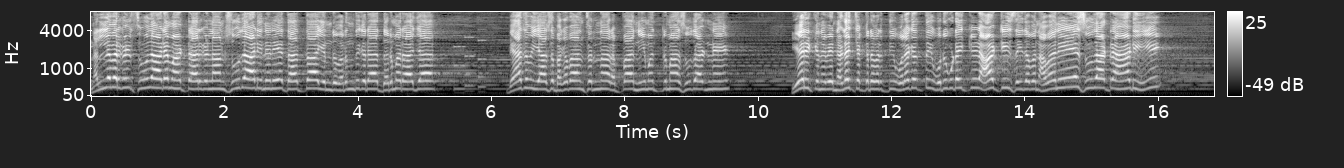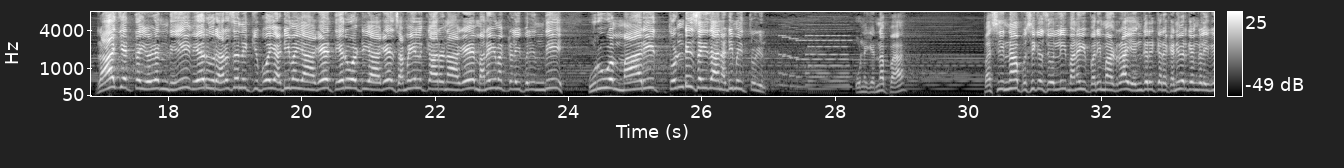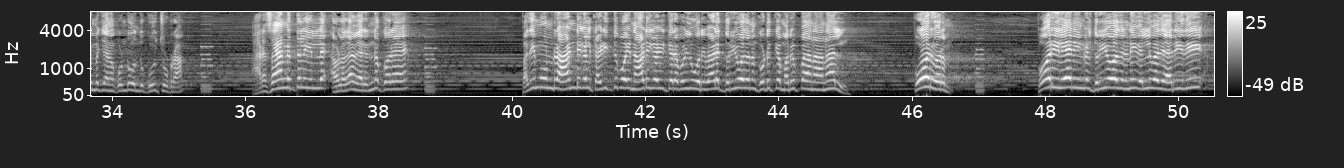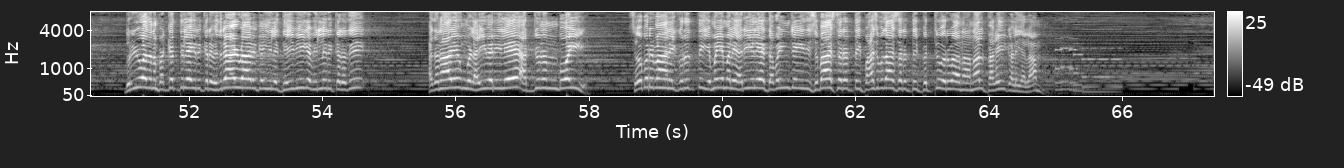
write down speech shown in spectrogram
நல்லவர்கள் சூதாட மாட்டார்கள் நான் சூதாடினனே தாத்தா என்று வருந்துகிறார் தர்மராஜா. வேதவியாச பகவான் சொன்னார் அப்பா நீ மட்டுமா சூதாடினே? ஏற்கனவே நல சக்கரவர்த்தி உலகத்தை ஒரு குடைக்கீழ் ஆட்சி செய்தவன் அவனே சூதாட்ட ஆடி ராஜ்யத்தை இழந்து வேறொரு அரசனுக்கு போய் அடிமையாக தேரோட்டியாக சமையல்காரனாக மனைவி மக்களை பிரிந்து உருவம் மாறி தொண்டு செய்தான் அடிமை தொழில். உனக்கு என்னப்பா? பசின்னா புசிக்க சொல்லி மனைவி பரிமாடுறா எங்க இருக்கிற கனிவர்க்கங்களை விமர்சனம் கொண்டு வந்து குவிச்சுடுறான் அரசாங்கத்தில் இல்லை அவ்வளவுதான் வேற என்ன குறை? பதிமூன்று ஆண்டுகள் கழித்து போய் நாடு கழிக்கிற பொழுது ஒருவேளை துரியோதனம் கொடுக்க மறுப்பானானால் போர் வரும். போரிலே நீங்கள் துரியோதனனை வெல்லுவது அறிது துரியோதன பக்கத்திலே இருக்கிற விதிராழ்வார் கையில் தெய்வீக வில் இருக்கிறது. அதனாலே உங்கள் ஐவரிலே அர்ஜுனன் போய் சிவபெருமானை குறித்து இமயமலை அருகிலே தவஞ்செய்து சிவாசரத்தை பாசுபதாசரத்தை பெற்று வருவானானால் பகை களையலாம்.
